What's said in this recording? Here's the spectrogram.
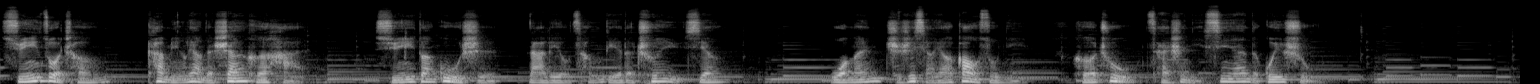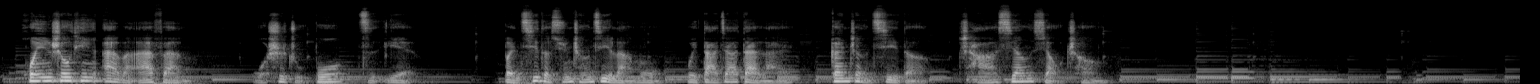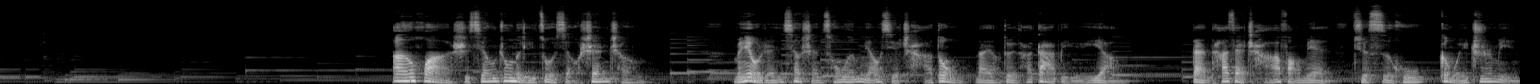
寻一座城，看明亮的山和海；寻一段故事，那里有层叠的春与香。我们只是想要告诉你，何处才是你心安的归属。欢迎收听爱晚 FM，我是主播子夜。本期的《寻城记》栏目为大家带来甘正气的茶香小城。安化是湘中的一座小山城，没有人像沈从文描写茶洞那样对它大笔于扬，但它在茶方面却似乎更为知名。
